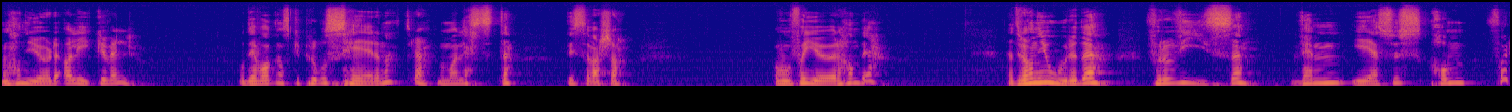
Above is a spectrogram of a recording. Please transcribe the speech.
Men han gjør det allikevel. Og det var ganske provoserende, tror jeg, når man leste disse versa. Og hvorfor gjør han det? Jeg tror han gjorde det for å vise hvem Jesus kom for.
